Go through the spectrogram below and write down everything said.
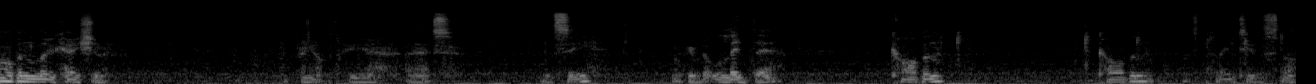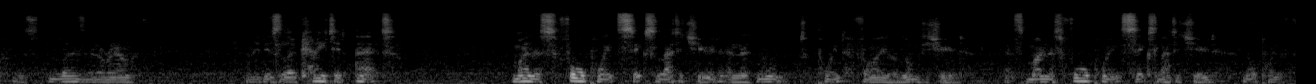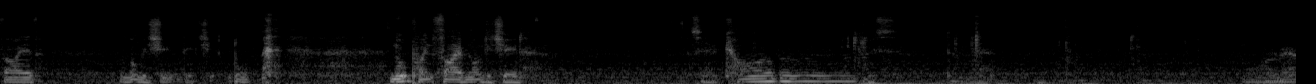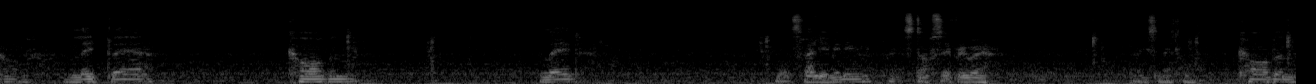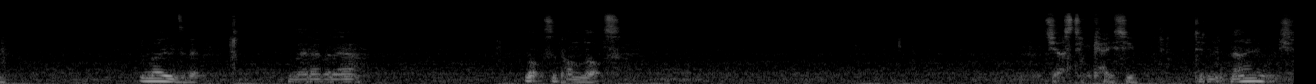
carbon location. Bring up the uh, that. You can see. Okay, we've got lead there. Carbon. Carbon. There's plenty of stuff. There's loads of it around. And it is located at minus 4.6 latitude and the 0.5 longitude. That's minus 4.6 latitude, 0.5 longitude, 0.5 longitude. So carbon. More around, lead there, carbon, lead, lots of aluminium, that stuff's everywhere. Base metal, carbon, loads of it. Lead over there, lots upon lots. Just in case you didn't know, which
